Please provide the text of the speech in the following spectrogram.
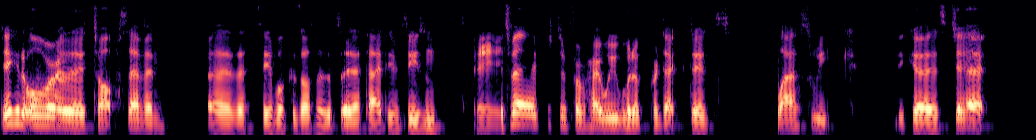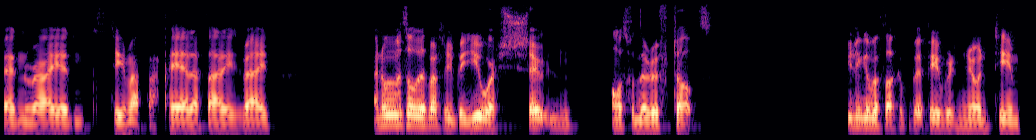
taking over the top seven, uh, the table because also it's a tag team season. Hey, It's very interesting from how we would have predicted last week because Jack and Ryan's team, a, a pair of Faries, Ryan. I know it was only the first week, but you were shouting almost from the rooftops. You didn't give a fuck about favouring your own team.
